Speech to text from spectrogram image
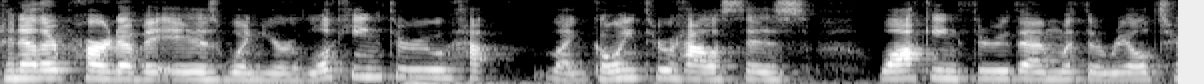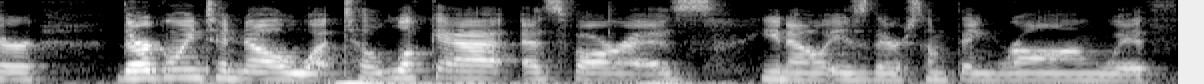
Another part of it is when you're looking through, like going through houses, walking through them with a realtor, they're going to know what to look at as far as, you know, is there something wrong with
